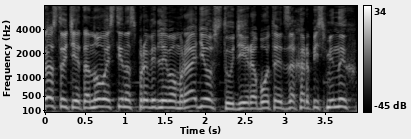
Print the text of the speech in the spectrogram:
Здравствуйте, это новости на Справедливом радио. В студии работает Захар Письменных.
